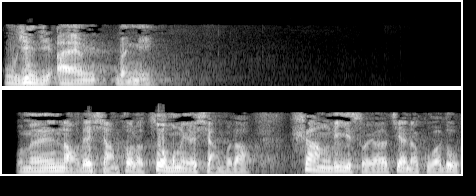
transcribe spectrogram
古印第安文明。我们脑袋想破了，做梦也想不到。上帝所要建的国度，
